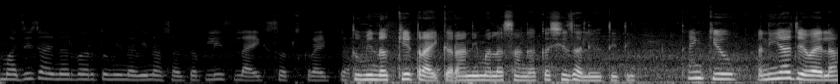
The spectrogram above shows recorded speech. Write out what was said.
माझी चॅनलवर तुम्ही नवीन असाल तर प्लीज लाईक सबस्क्राईब करा. तुम्ही नक्की ट्राय करा आणि मला सांगा कशी झाली होती ती. थँक्यू. आणि या जेवायला.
